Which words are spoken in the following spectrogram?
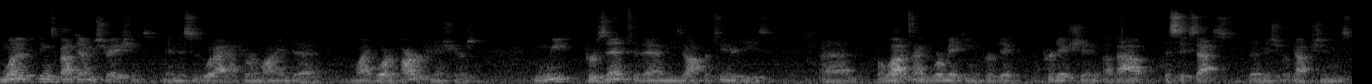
one of the things about demonstrations, and this is what I have to remind uh, my Board of Harbor Commissioners, when we present to them these opportunities, uh, a lot of times we're making a predict, prediction about the success, the emission reductions,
